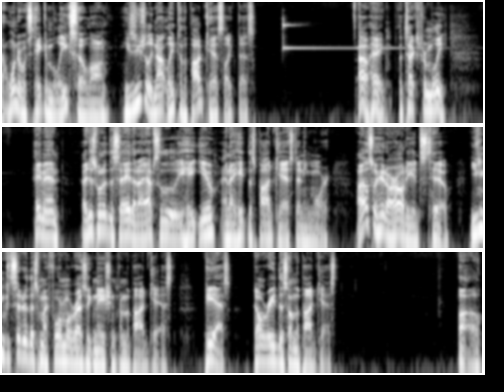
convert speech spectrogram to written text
I wonder what's taking Malik so long. He's usually not late to the podcast like this. Oh, hey, a text from Malik. Hey, man, I just wanted to say that I absolutely hate you and I hate this podcast anymore. I also hate our audience, too. You can consider this my formal resignation from the podcast. P.S. Don't read this on the podcast. Uh oh.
